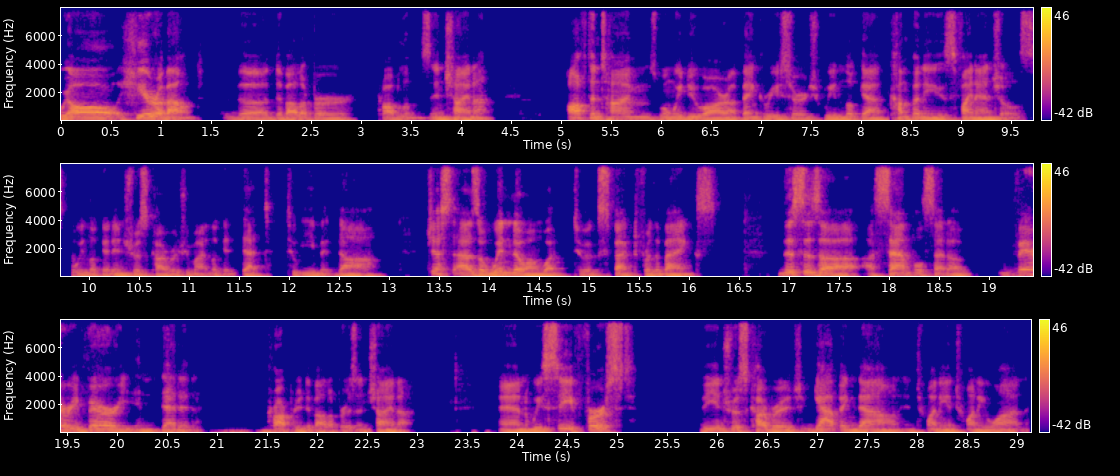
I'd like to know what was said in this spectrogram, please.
We all hear about the developer problems in China. Oftentimes, when we do our uh, bank research, we look at companies' financials. We look at interest coverage, we might look at debt to EBITDA just as a window on what to expect for the banks. This is a, a sample set of very, very indebted property developers in China. And we see first the interest coverage gapping down in 20 and 21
